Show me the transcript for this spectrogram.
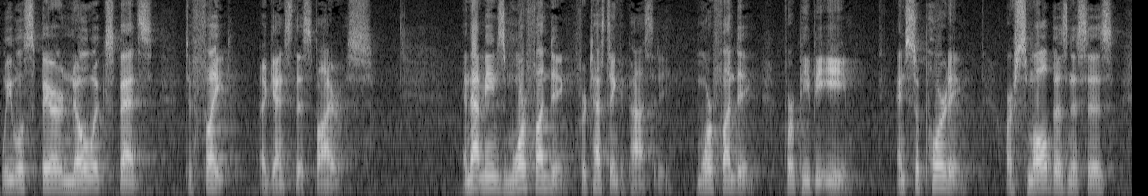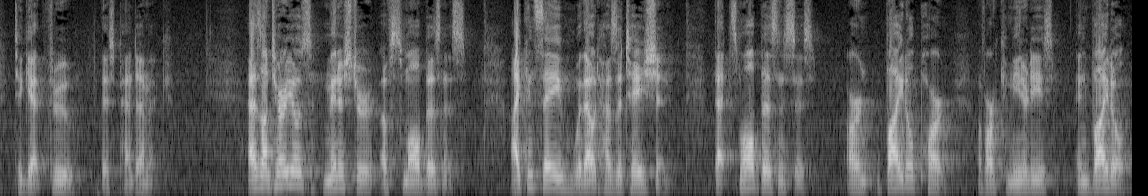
we will spare no expense to fight against this virus. And that means more funding for testing capacity, more funding for PPE, and supporting our small businesses to get through this pandemic. As Ontario's Minister of Small Business, I can say without hesitation that small businesses are a vital part of our communities and vital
